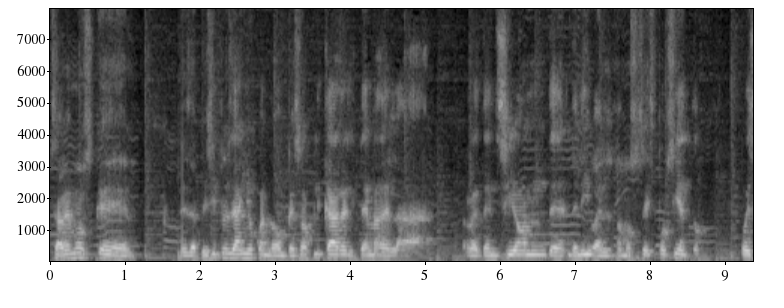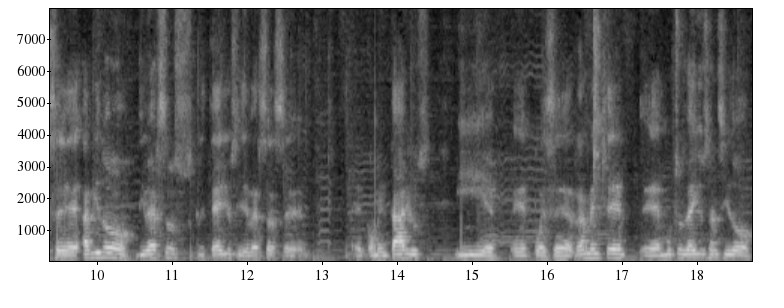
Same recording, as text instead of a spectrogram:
sabemos que desde principios de año, cuando empezó a aplicar el tema de la retención del IVA, el famoso 6%, pues eh, ha habido diversos criterios y diversos comentarios y pues realmente muchos de ellos han sido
